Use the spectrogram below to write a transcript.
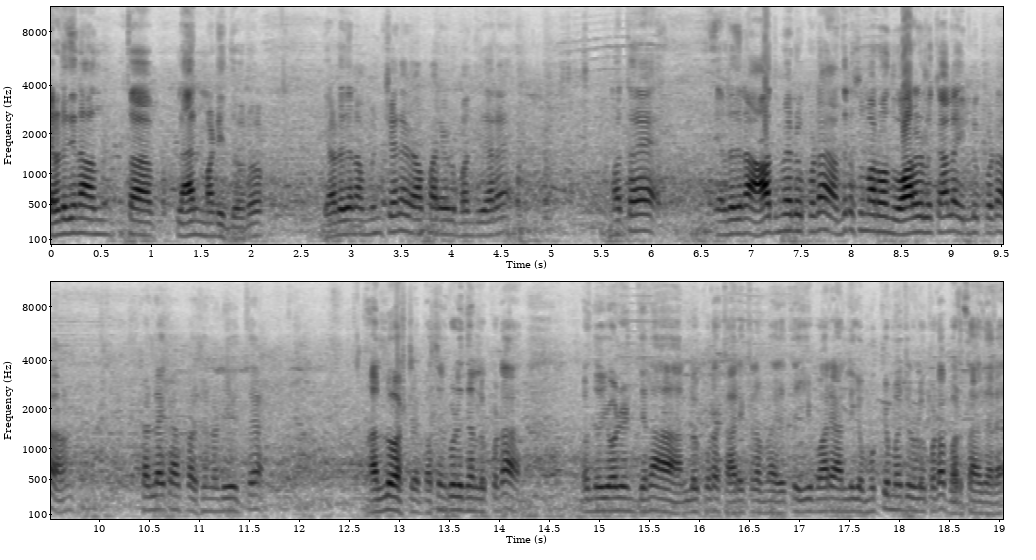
ಎರಡು ದಿನ ಅಂತ ಪ್ಲ್ಯಾನ್ ಮಾಡಿದ್ದವರು. ಎರಡು ದಿನ ಮುಂಚೆನೇ ವ್ಯಾಪಾರಿಗಳು ಬಂದಿದ್ದಾರೆ. ಮತ್ತು ಎರಡು ದಿನ ಆದಮೇಲೂ ಕೂಡ ಅಂದರೆ ಸುಮಾರು ಒಂದು ವಾರಗಳ ಕಾಲ ಇಲ್ಲೂ ಕೂಡ ಕಡಲೆಕಾಯಿ ಪ್ರಶ್ನೆ ನಡೆಯುತ್ತೆ. ಅಲ್ಲೂ ಅಷ್ಟೇ ಬಸನಗುಡಿನಲ್ಲೂ ಕೂಡ ಒಂದು ಏಳೆಂಟು ದಿನ ಅಲ್ಲೂ ಕೂಡ ಕಾರ್ಯಕ್ರಮ ಇರುತ್ತೆ. ಈ ಬಾರಿ ಅಲ್ಲಿಗೆ ಮುಖ್ಯಮಂತ್ರಿಗಳು ಕೂಡ ಬರ್ತಾ ಇದ್ದಾರೆ.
